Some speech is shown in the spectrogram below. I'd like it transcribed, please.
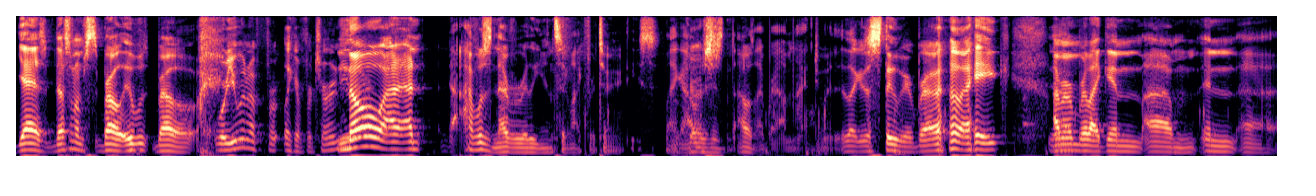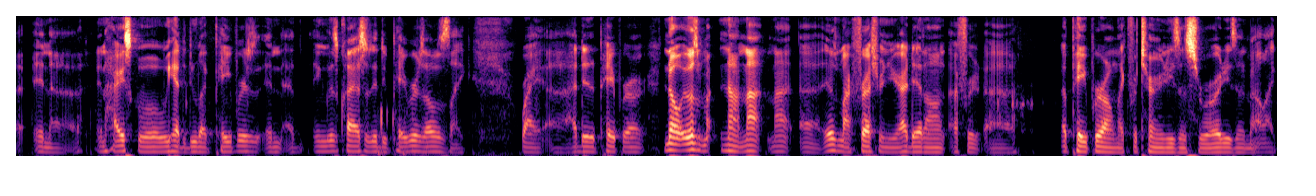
Yes, that's what I'm, bro. It was, bro. Were you in a fr- like a fraternity? No, I, I I was never really into like fraternities. Like I was just I was like, bro, I'm not doing it. Like it's stupid, bro. like I remember like in um in uh in uh in high school we had to do like papers in uh, English classes. They do papers. I was like, right. Uh, I did a paper. No, it was my no not not. Uh, it was my freshman year. I did on a fr- uh, a paper on like fraternities and sororities and about like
